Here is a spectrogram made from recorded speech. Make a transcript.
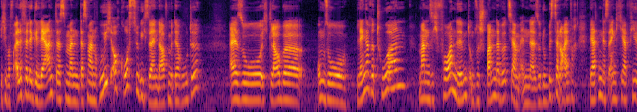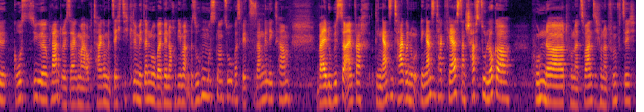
ich habe auf alle Fälle gelernt, dass man, dass man ruhig auch großzügig sein darf mit der Route. Also ich glaube, umso längere Touren man sich vornimmt, umso spannender wird's ja am Ende. Also du bist dann auch einfach, wir hatten das eigentlich ja viel großzügiger geplant, oder ich sage mal auch Tage mit 60 Kilometern, nur weil wir noch jemanden besuchen mussten und so, was wir jetzt zusammengelegt haben. Weil du bist da einfach den ganzen Tag, wenn du den ganzen Tag fährst, dann schaffst du locker 100, 120, 150.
